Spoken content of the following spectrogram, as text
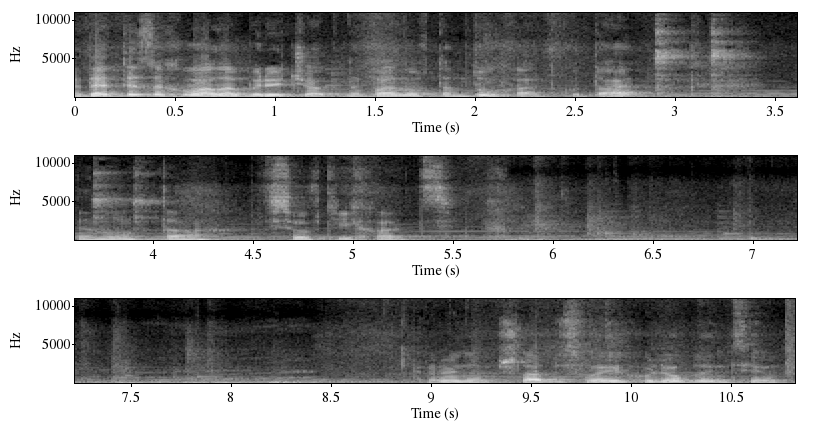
А де ти заховала бурячок? Напевно, в там ту хатку, так? Ну так, все в тій хатці. Кароліна пішла до своїх улюбленців.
